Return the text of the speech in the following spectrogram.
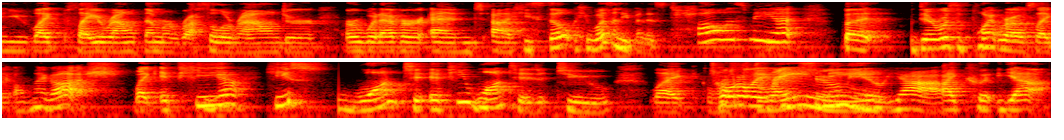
and you like play around with them or wrestle around or or whatever, and uh, he still he wasn't even as tall as me yet. But there was a point where I was like, oh my gosh, like if he Yeah. he's wanted if he wanted to like totally consume me, you. Yeah. I could yeah,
